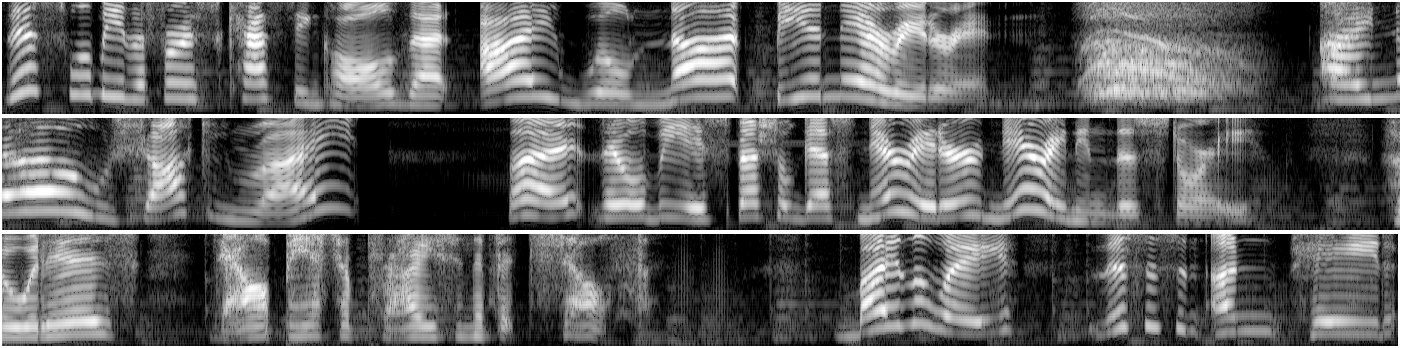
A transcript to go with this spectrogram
This will be the first casting call that I will not be a narrator in. I know, shocking, right? But there will be a special guest narrator narrating this story. Who it is, that'll be a surprise in of itself. By the way, this is an unpaid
